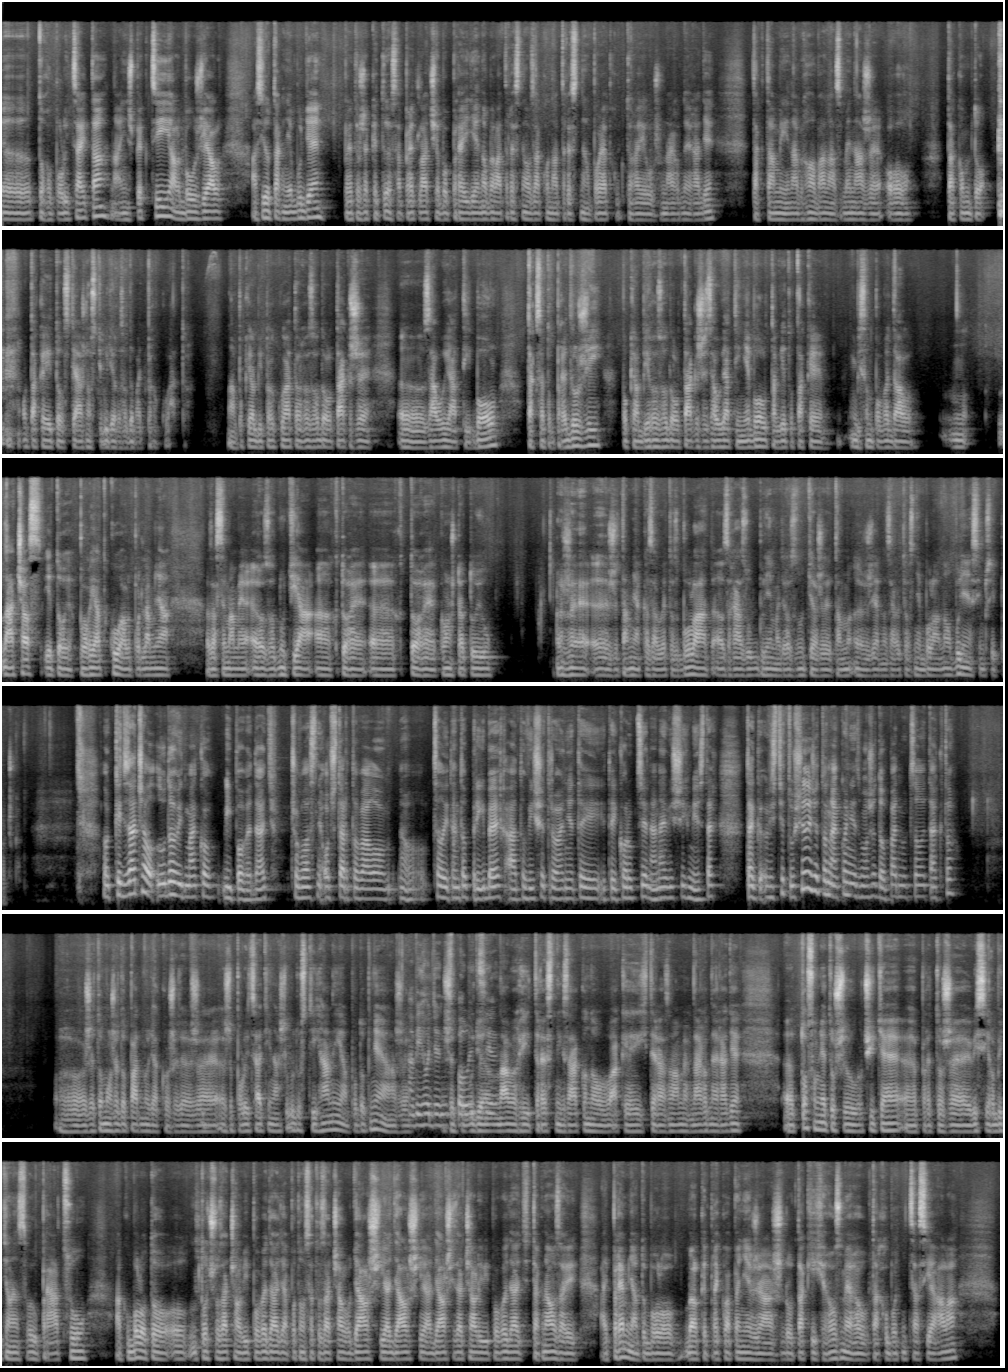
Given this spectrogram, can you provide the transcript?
toho policajta na inšpekcii, ale bohužiaľ asi to tak nebude, pretože keď sa pretlačí alebo prejde novela trestného zákona trestného poriadku, ktorá je už v Národnej rade, tak tam je navrhovaná zmena, že o, takomto, o takejto stiažnosti bude rozhodovať prokurátor. No a pokiaľ by prokurátor rozhodol tak, že e, zaujatý bol, tak sa to predlží. Pokiaľ by rozhodol tak, že zaujatý nebol, tak je to také, by som povedal, no, na čas je to v poriadku, ale podľa mňa zase máme rozhodnutia, e, ktoré, e, ktoré konštatujú že, e, že tam nejaká zaujatosť bola, zrazu budem mať rozhodnutia, že tam e, žiadna zaujatosť nebola. No, budeme si musieť počkať. Keď začal Ludovít Mako vypovedať, čo vlastne odštartovalo celý tento príbeh a to vyšetrovanie tej, tej korupcie na najvyšších miestach, tak vy ste tušili, že to nakoniec môže dopadnúť celé takto? Eh, že to môže dopadnúť ako, že, že, že policajti naši budú stíhaní a podobne a že, a že to bude návrhy trestných zákonov, aké ich teraz máme v Národnej rade. Eh, to som netušil určite, eh, pretože vy si robíte len svoju prácu. Ako bolo to, to, čo začal vypovedať a potom sa to začalo ďalší a ďalší a ďalší začali vypovedať, tak naozaj aj pre mňa to bolo veľké prekvapenie, že až do takých rozmerov tá chobotnica siahala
